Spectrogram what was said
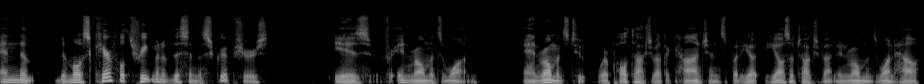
And the, the most careful treatment of this in the scriptures is in Romans 1 and Romans 2, where Paul talks about the conscience, but he, he also talks about in Romans 1 how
